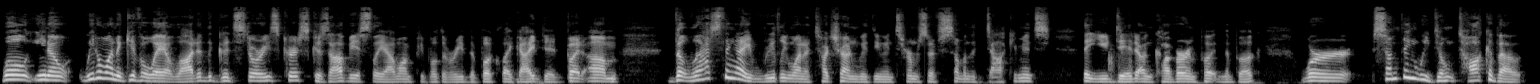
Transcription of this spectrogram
well, you know, we don't want to give away a lot of the good stories, Chris, because obviously I want people to read the book like I did. But um, the last thing I really want to touch on with you in terms of some of the documents that you did uncover and put in the book were something we don't talk about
